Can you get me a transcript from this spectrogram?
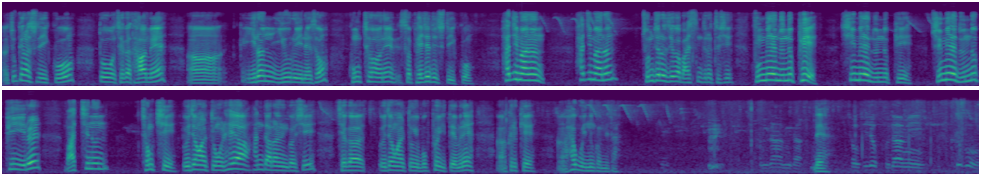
어, 쫓겨날 수도 있고 또 제가 다음에 어, 이런 이유로 인해서 공천에서 배제될 수도 있고 하지만은 하지만은 좀 전에 제가 말씀드렸듯이 국민의 눈높이, 시민의 눈높이, 주민의 눈높이를 맞추는 정치, 의정 활동을 해야 한다라는 것이 제가 의정 활동의 목표이기 때문에 아, 그렇게 아, 하고 있는 겁니다. 감사합니다. 네, 정치적 부담이 크고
